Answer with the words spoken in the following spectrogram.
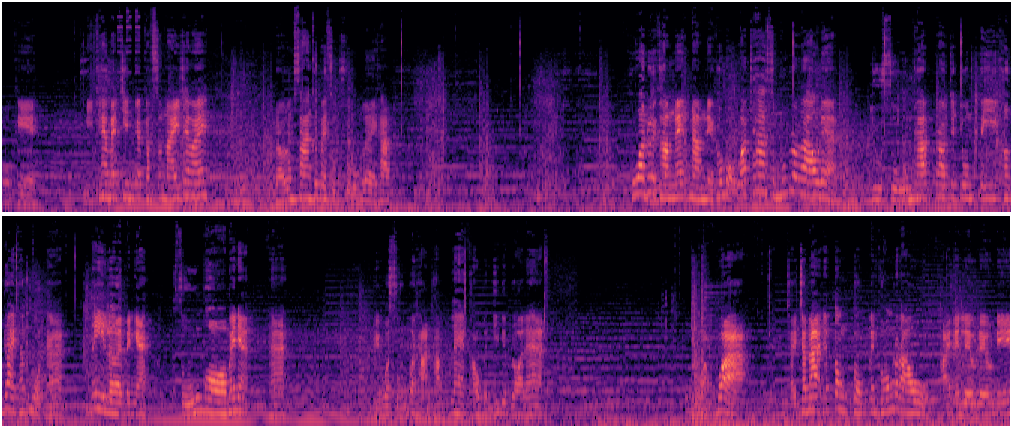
โอเค มีแค่แมชชินกับกับสไนด์ใช่ไหม เราต้องสร้างขึ้นไปสูงๆเลยครับ เพราะว่าด้วยคำแนะนำเนี่ยเขาบอกว่าถ้าสมมุติว่าเราเนี่ยอยู่สูงครับ เราจะโจมตีเขาได้ทั้งหมดนะฮะนี่เลยเป็นไง สูงพอไหมเนี่ยฮะเรียกว่าสูงกว่าฐานทัพแรกเขาเป็นที่เรียบร้อยแล้วฮะผมหวังว่า ชัยชนะจะต้องตกเป็นของเราภายในเร็วๆนี้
